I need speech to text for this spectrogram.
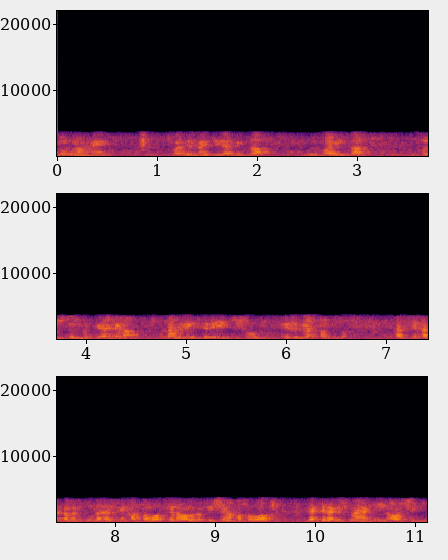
دول أهي. وادي ال pancreatic duct وال bile duct تخش تنظر فيها هنا وتعمل X-ray تشوف إيه اللي بيحصل بالظبط. هل في حتة مسدودة؟ هل في حصوات هنا ولا مفيش هنا حصوات ده كده اللي اسمها ERCP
